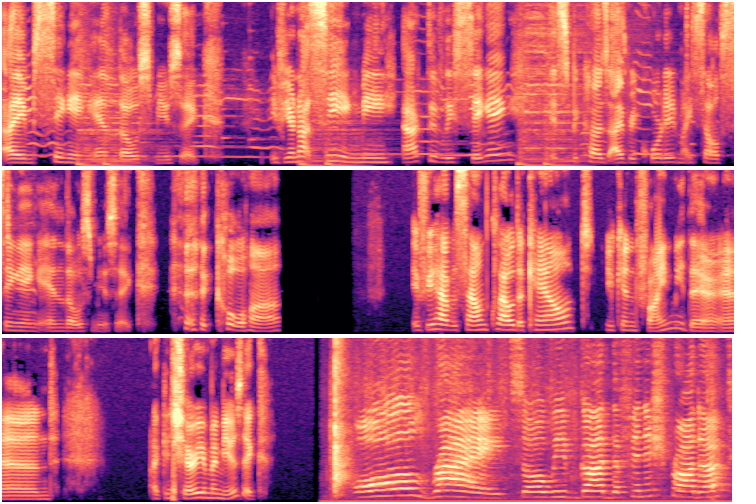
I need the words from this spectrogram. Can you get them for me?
I'm singing in those music. If you're not seeing me actively singing, it's because I've recorded myself singing in those music. cool, huh? If you have a SoundCloud account, you can find me there and I can share you my music. All right, so we've got the finished product.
